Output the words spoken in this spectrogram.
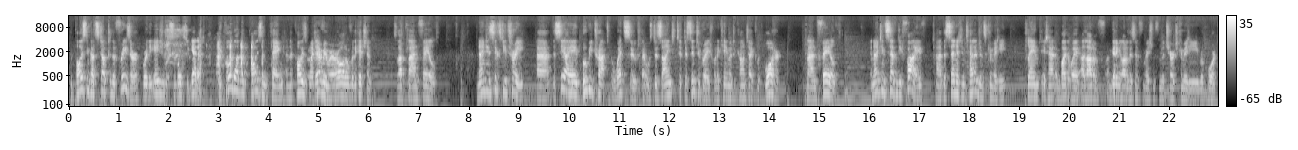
The poison got stuck to the freezer where the agent was supposed to get it. He pulled on the poison thing, and the poison went everywhere, all over the kitchen. So that plan failed. In 1963, uh, the CIA booby trapped a wetsuit that was designed to disintegrate when it came into contact with water. Plan failed. In 1975, uh, the Senate Intelligence Committee claimed it had, and by the way, a lot of I'm getting a lot of this information from the Church Committee report.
